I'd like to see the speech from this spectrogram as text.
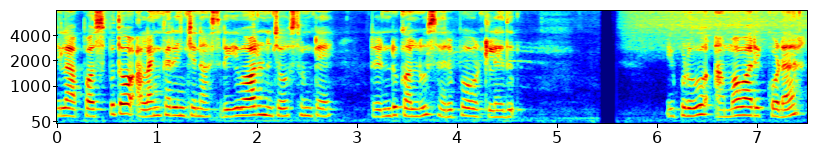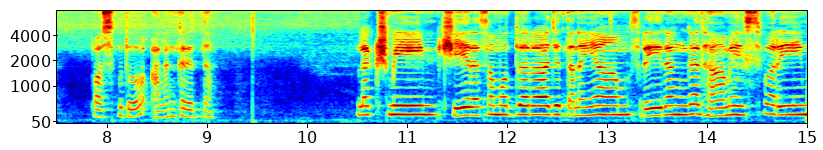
ఇలా పసుపుతో అలంకరించిన శ్రీవారిని చూస్తుంటే రెండు కళ్ళు సరిపోవట్లేదు. ఇప్పుడు అమ్మవారికి కూడా పసుపుతో అలంకరిద్దాం. లక్ష్మీం క్షీరసముద్రరాజతనయాం శ్రీరంగధామేశ్వరీం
